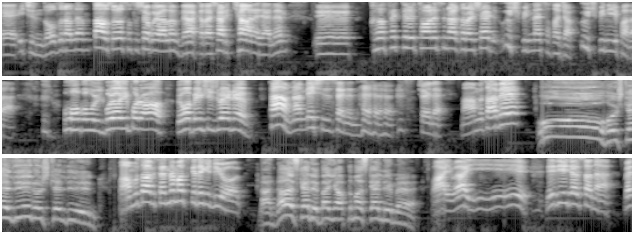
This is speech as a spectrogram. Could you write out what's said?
e, içini dolduralım. Daha sonra satışa koyalım ve arkadaşlar kar edelim. E, kıyafetlerin tanesini arkadaşlar 3000'den satacağım. 3000 iyi para. Baba baba bayağı iyi para. ha. Baba 500 benim. Tamam lan 500 senin. Şöyle Mahmut abi. Oo hoş geldin hoş geldin. Mahmut abi sen de maskere gidiyorsun. Lan ne askeri ben yaptım askerliğimi. Vay vay iyi iyi. Ne diyeceğim sana? Ben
